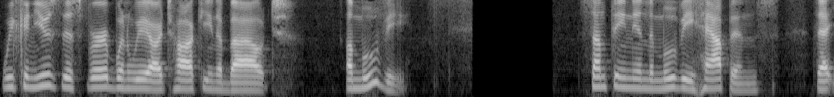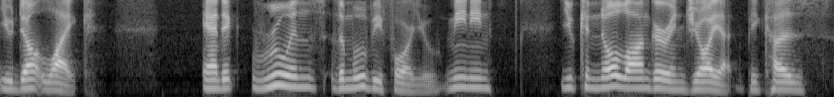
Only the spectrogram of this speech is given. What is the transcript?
We can use this verb when we are talking about a movie. Something in the movie happens that you don't like, and it ruins the movie for you, meaning you can no longer enjoy it because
